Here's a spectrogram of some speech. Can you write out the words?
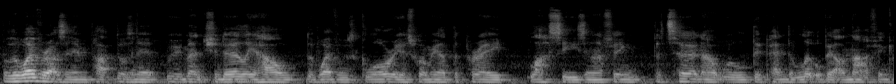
Well, the weather has an impact, doesn't it? We mentioned earlier how the weather was glorious when we had the parade last season. I think the turnout will depend a little bit on that. I think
